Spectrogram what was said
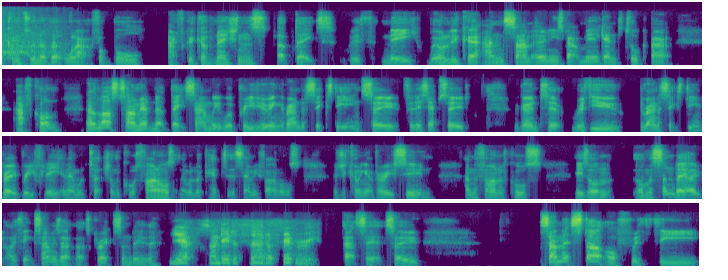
welcome to another All Out Football Africa Cup of Nations update with me, Will Luca, and Sam Ernie's back with me again to talk about AFCON. Now, the last time we had an update, Sam, we were previewing the round of 16. So for this episode, we're going to review the round of 16 very briefly, and then we'll touch on the quarterfinals, and then we'll look ahead to the semi-finals, which are coming up very soon. And the final, of course, is on on the Sunday. I, I think Sam is that that's correct. Sunday the yeah Sunday the third of February. That's it. So Sam, let's start off with the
